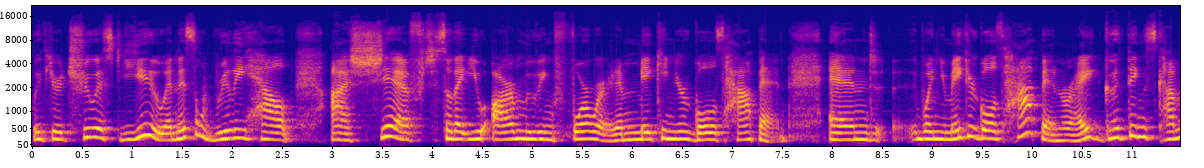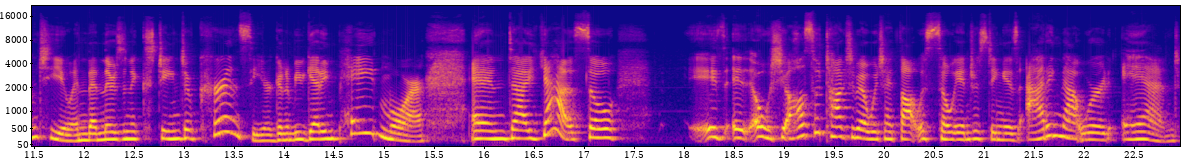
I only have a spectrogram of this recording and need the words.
with your truest you, and this will really help uh, shift so that you are moving forward and making your goals happen. And when you make your goals happen, right, good things come to you, and then there's an exchange of currency. You're going to be getting paid more, and uh, yeah, so it's it, oh she also talked about which i thought was so interesting is adding that word and.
